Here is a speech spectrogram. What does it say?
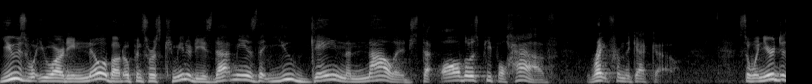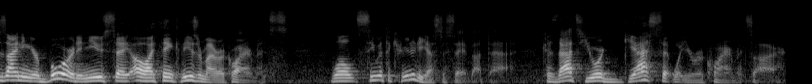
use what you already know about open source communities, that means that you gain the knowledge that all those people have right from the get-go. So when you're designing your board and you say, oh, I think these are my requirements, well, see what the community has to say about that, because that's your guess at what your requirements are.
